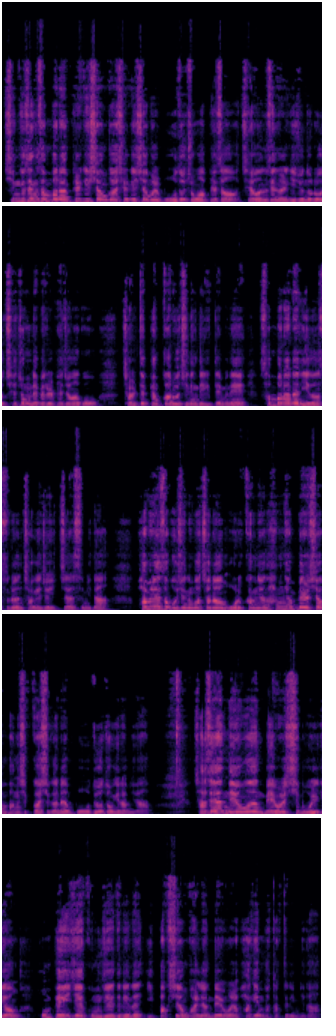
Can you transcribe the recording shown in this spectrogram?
신규생 선발한 필기시험과 실기시험을 모두 종합해서 재원생을 기준으로 최종 레벨을 배정하고 절대평가로 진행되기 때문에 선발하는 인원수는 정해져 있지 않습니다. 화면에서 보시는 것처럼 5, 6학년 학년별 시험 방식과 시간은 모두 동일합니다. 자세한 내용은 매월 15일경 홈페이지에 공지해드리는 입학시험 관련 내용을 확인 부탁드립니다.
